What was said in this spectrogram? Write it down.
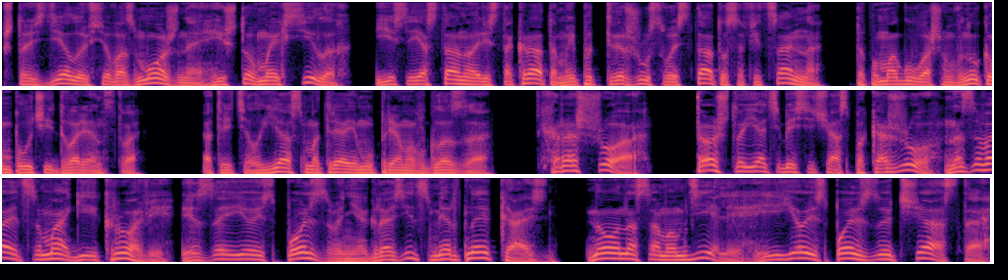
что сделаю все возможное и что в моих силах, если я стану аристократом и подтвержу свой статус официально, то помогу вашим внукам получить дворянство», — ответил я, смотря ему прямо в глаза. «Хорошо, то, что я тебе сейчас покажу, называется магией крови. Из-за ее использования грозит смертная казнь. Но на самом деле ее используют часто,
